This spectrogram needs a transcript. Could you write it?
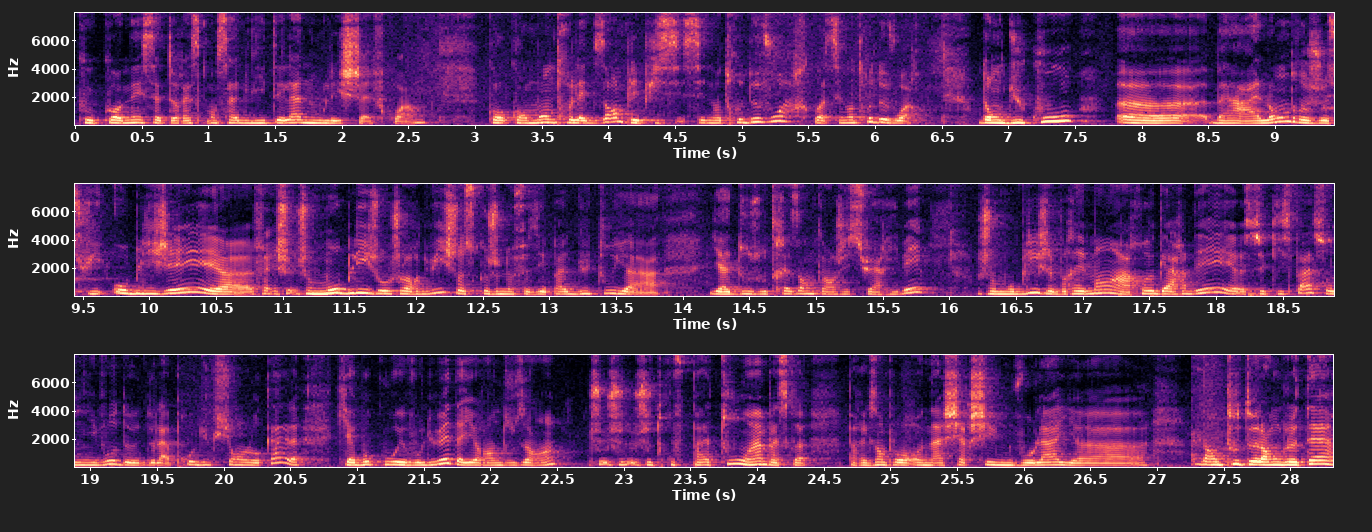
qu'on ait cette responsabilité-là, nous les chefs, quoi qu'on montre l'exemple et puis c'est notre devoir quoi c'est notre devoir donc du coup euh, ben à Londres je suis obligée euh, enfin, je, m'oblige aujourd'hui chose que je ne faisais pas du tout il y a, il y a 12 ou 13 ans quand j'y suis arrivée je m'oblige vraiment à regarder euh, ce qui se passe au niveau de, de, la production locale qui a beaucoup évolué d'ailleurs en 12 ans hein. je, je, trouve pas tout hein, parce que par exemple on a cherché une volaille dans toute l'Angleterre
